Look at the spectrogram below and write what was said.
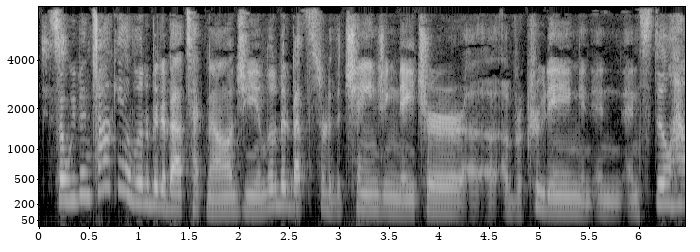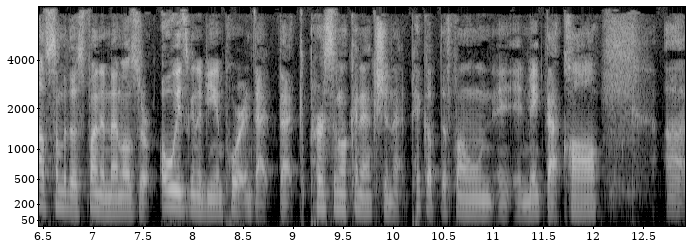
so we've been talking a little bit about technology and a little bit about the, sort of the changing nature uh, of recruiting and, and, and still how some of those fundamentals are always going to be important, that, that personal connection, that pick up the phone and, and make that call. Uh,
